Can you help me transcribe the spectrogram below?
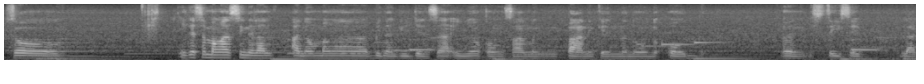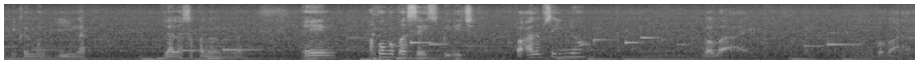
So, ika sa mga sinalal, ano, mga binagyo dyan sa inyo kung saan panig kayo nanonood. Yun, stay safe. Lagi kayo mag-ingat. Lalo sa panahon ngayon. And, ako nga pa sa SPH. Paalam sa inyo. Bye-bye. Bye-bye.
